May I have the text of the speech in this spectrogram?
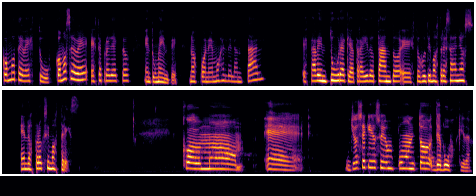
¿Cómo te ves tú? ¿Cómo se ve este proyecto en tu mente? Nos ponemos el delantal, esta aventura que ha traído tanto estos últimos tres años, en los próximos tres como eh, yo sé que yo soy un punto de búsqueda,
